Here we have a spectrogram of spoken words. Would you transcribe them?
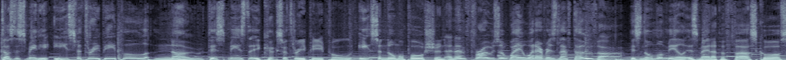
Does this mean he eats for three people? No. This means that he cooks for three people, eats a normal portion, and then throws away whatever is left over. His normal meal is made up of first course,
